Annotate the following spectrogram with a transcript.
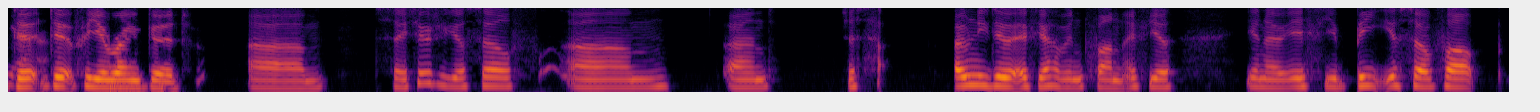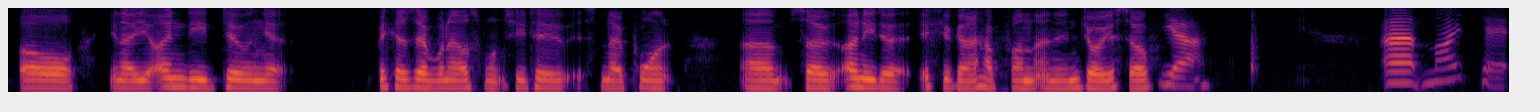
do it, do it for your own good. Um, stay true to yourself, um, and just ha- only do it if you're having fun. If you, you know, if you beat yourself up, or you know, you're only doing it because everyone else wants you to. It's no point. Um, so only do it if you're going to have fun and enjoy yourself. Yeah. Uh, my tip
